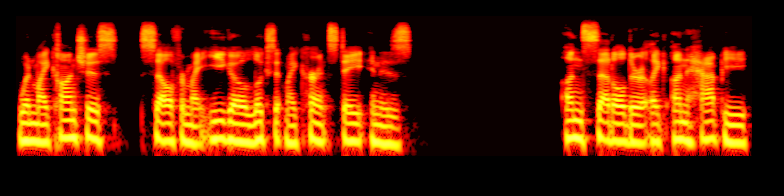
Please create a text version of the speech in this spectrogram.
when my conscious self or my ego looks at my current state and is unsettled or like unhappy,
